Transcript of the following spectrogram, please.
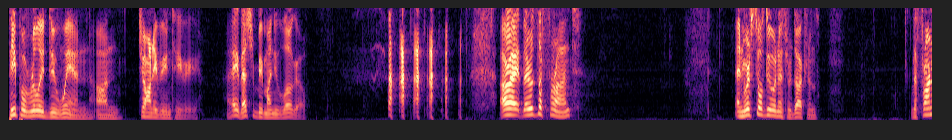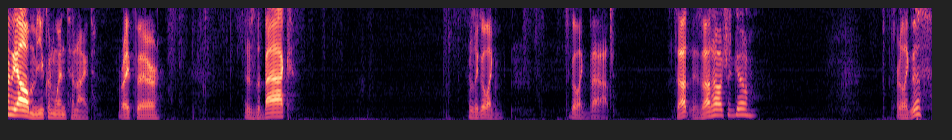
People really do win on Johnny Bean TV. Hey, that should be my new logo. All right, there's the front. And we're still doing introductions. The front of the album you can win tonight. Right there. There's the back. Or does it go like does it go like that? Is that is that how it should go? Or like this?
